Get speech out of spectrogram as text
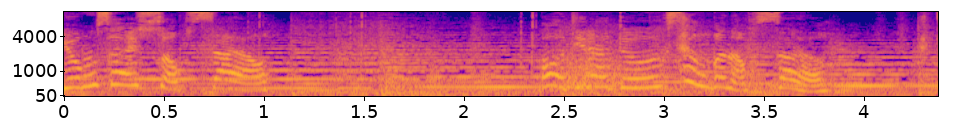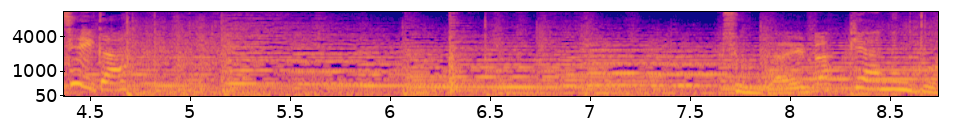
용서할 수 없어요 어디라도 상관없어요 제가 좀 열받게 하는군.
